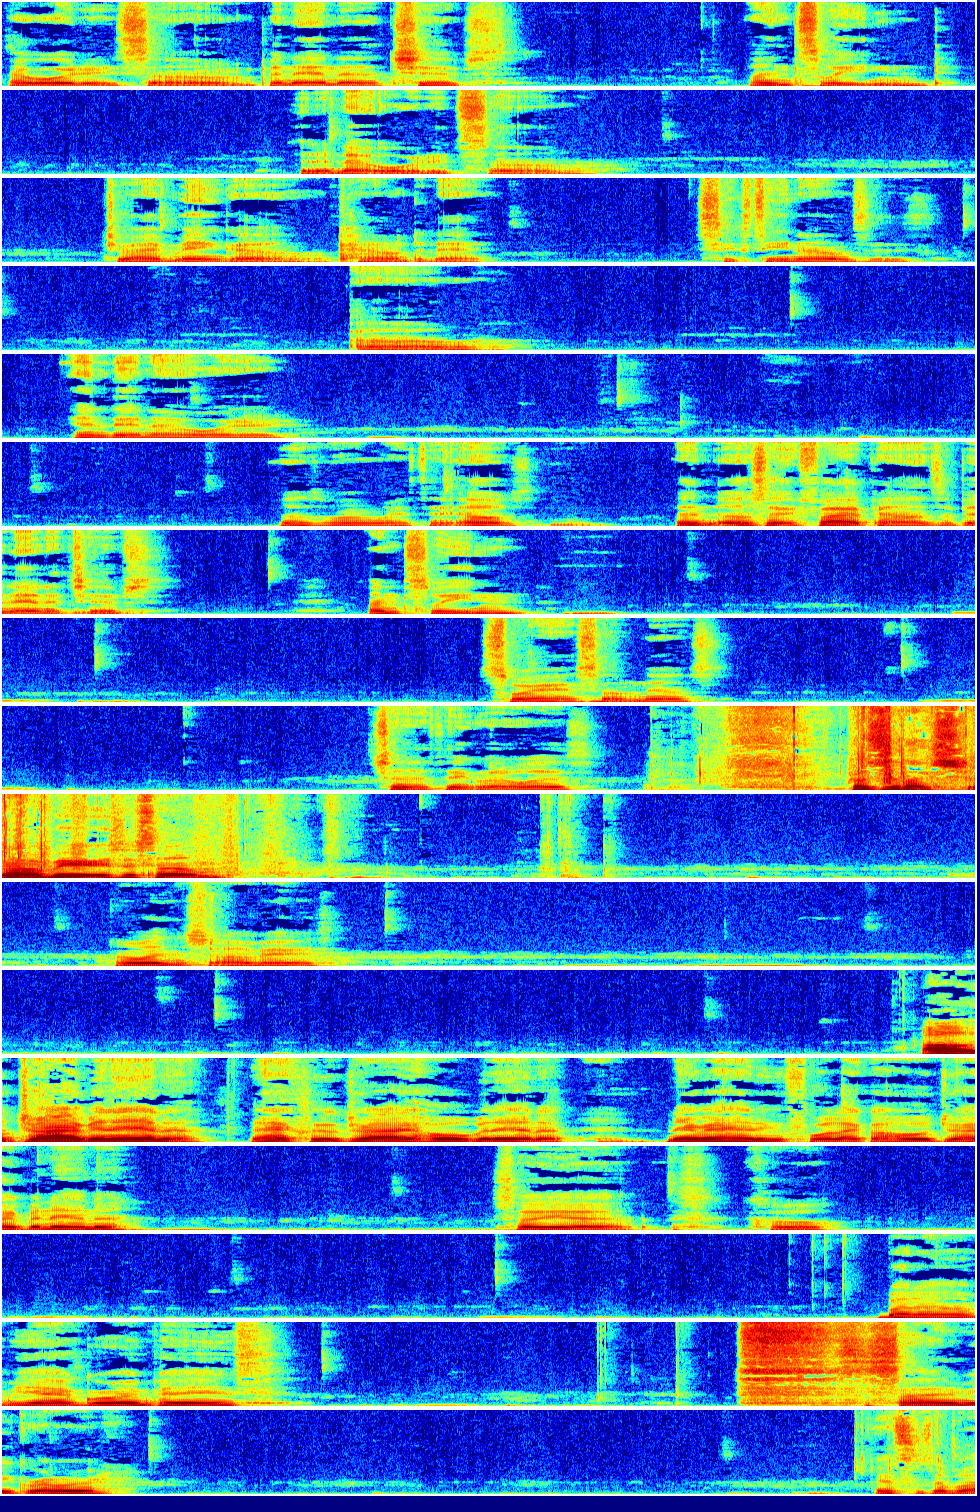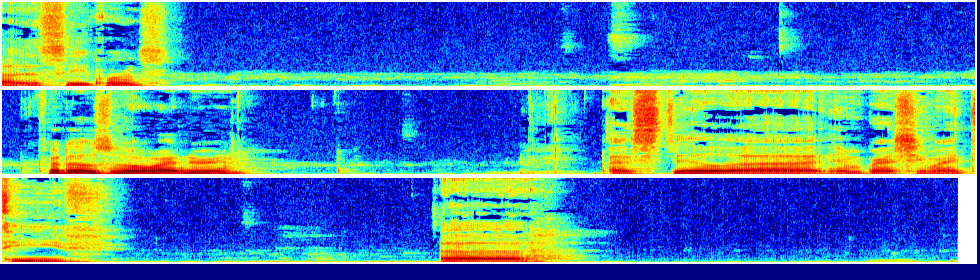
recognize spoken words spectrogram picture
I ordered some banana chips, unsweetened. And then I ordered some dried mango, a pound of that, 16 ounces. Um, and then I ordered that was one more thing. Oh, it was like five pounds of banana chips, unsweetened. Swear I had something else. trying to think what it was. Was it like strawberries or something? It wasn't strawberries. Oh, dry banana. Actually, a dry whole banana. Never had it before, like a whole dry banana. So yeah, cool. But um, yeah, growing pains. It's a sign of me growing. This is about the sequence. For those who are wondering, I still uh, am brushing my teeth, uh,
